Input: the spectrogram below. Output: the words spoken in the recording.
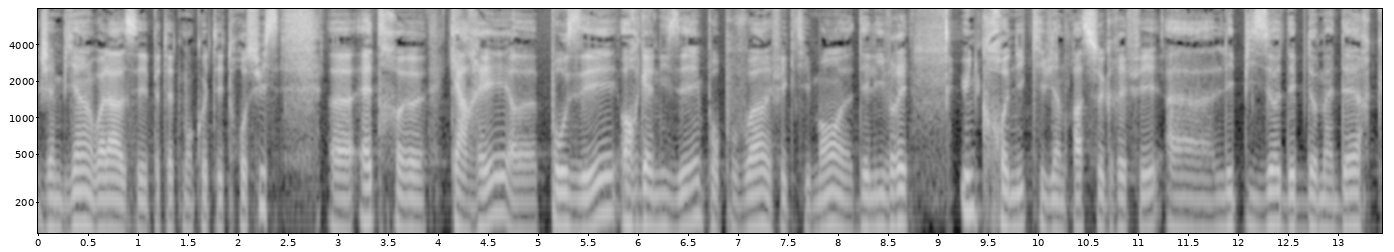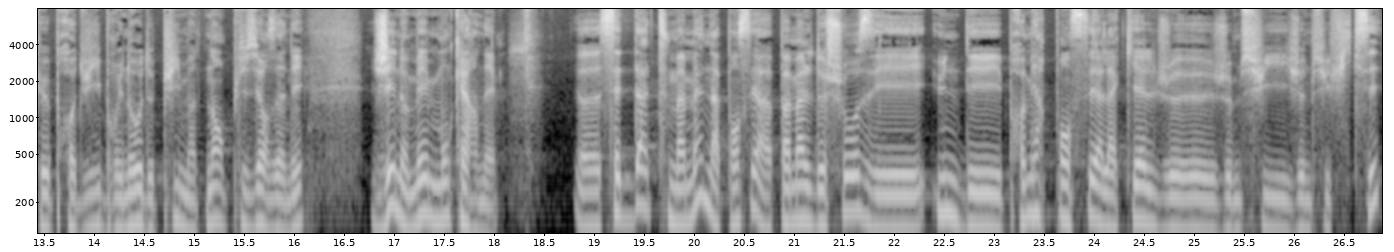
J'aime bien, voilà, c'est peut-être mon côté trop suisse, euh, être euh, carré, euh, posé, organisé pour pouvoir effectivement délivrer une chronique qui viendra se greffer à l'épisode hebdomadaire que produit Bruno depuis maintenant plusieurs années. J'ai nommé mon carnet. Euh, cette date m'amène à penser à pas mal de choses et une des premières pensées à laquelle je, je me, suis, je me suis fixé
